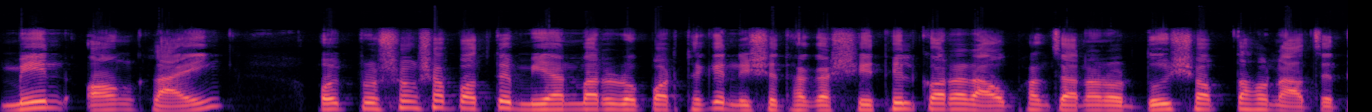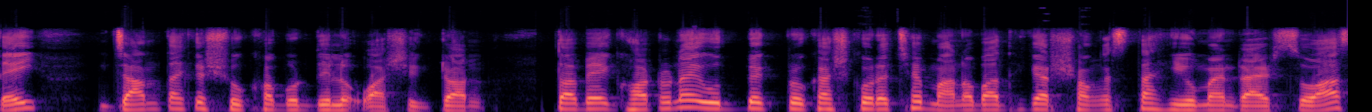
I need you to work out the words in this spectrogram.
মিন অং হ্লাইং ওই প্রশংসাপত্রে মিয়ানমারের ওপর থেকে নিষেধাজ্ঞা শিথিল করার আহ্বান জানানোর দুই সপ্তাহ না যেতেই জান্তাকে সুখবর দিল ওয়াশিংটন। তবে ঘটনায় উদ্বেগ প্রকাশ করেছে মানবাধিকার সংস্থা হিউম্যান রাইটস ওয়াচ।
